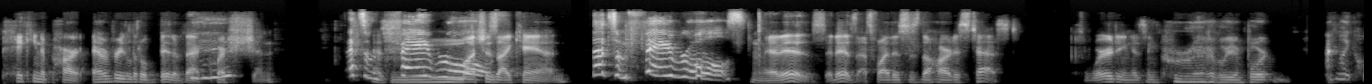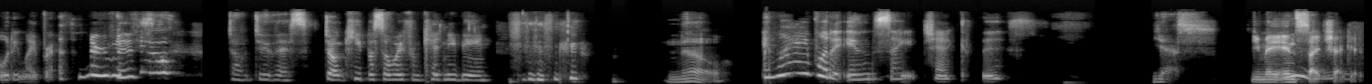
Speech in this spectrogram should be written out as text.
picking apart every little bit of that question That's some as Fey rules. As much as I can. That's some Fey rules. Mm, it is. It is. That's why this is the hardest test. Wording is incredibly important. I'm like holding my breath, nervous. Don't do this. Don't keep us away from Kidney Bean. No. Am I able to insight check this? Yes. You may insight check it.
